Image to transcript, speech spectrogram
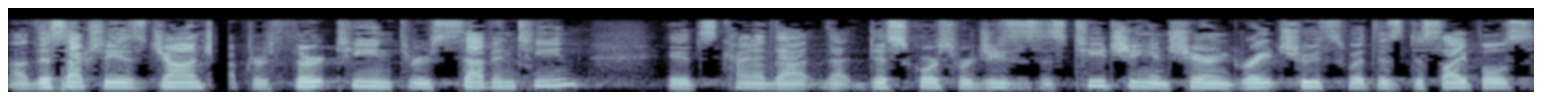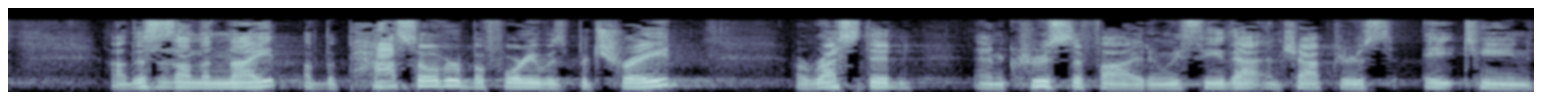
Uh, this actually is John chapter 13 through 17. It's kind of that, that discourse where Jesus is teaching and sharing great truths with his disciples. Uh, this is on the night of the Passover before he was betrayed, arrested, and crucified. And we see that in chapters 18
